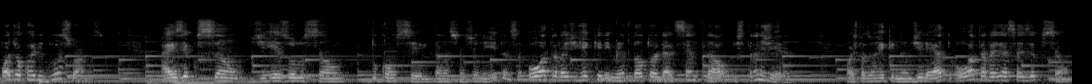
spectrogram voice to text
Pode ocorrer de duas formas: a execução de resolução do Conselho das Nações Unidas ou através de requerimento da autoridade central estrangeira. Pode fazer um requerimento direto ou através dessa execução.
